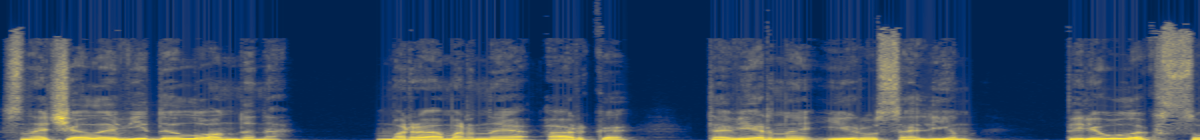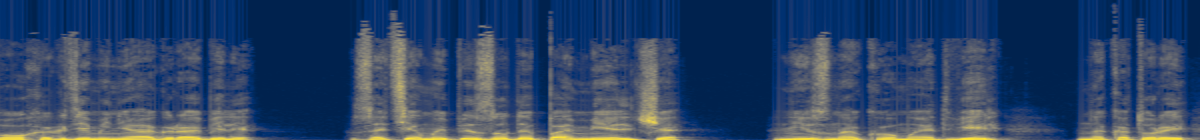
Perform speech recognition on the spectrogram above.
Сначала виды Лондона. Мраморная арка, таверна Иерусалим, переулок в Сохо, где меня ограбили. Затем эпизоды помельче. Незнакомая дверь, на которой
